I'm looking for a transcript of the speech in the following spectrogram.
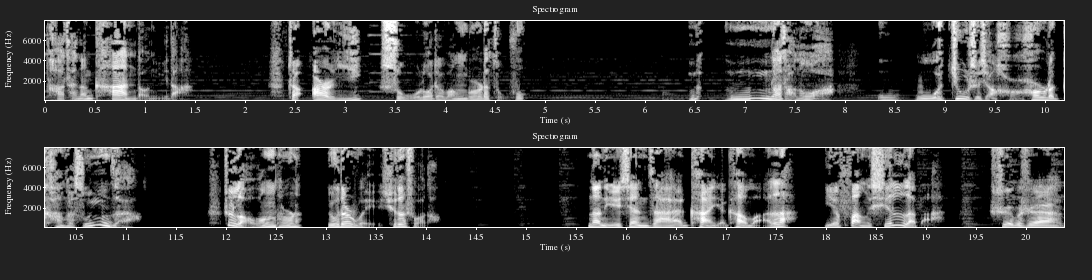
他才能看到你的。”这二姨数落着王博的祖父：“那那咋弄啊？”我我就是想好好的看看孙子呀，这老王头呢有点委屈的说道：“那你现在看也看完了，也放心了吧？是不是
